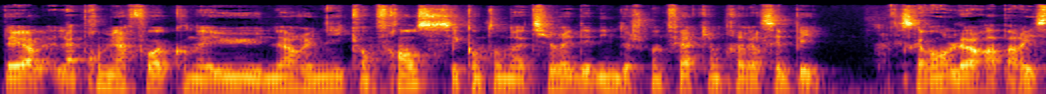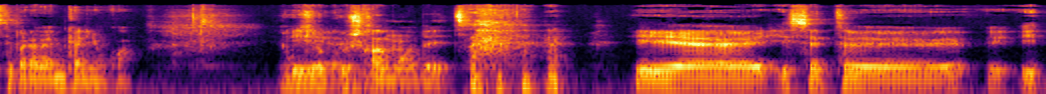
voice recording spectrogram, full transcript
D'ailleurs, la première fois qu'on a eu une heure unique en France, c'est quand on a tiré des lignes de chemin de fer qui ont traversé le pays. Parce qu'avant, l'heure à Paris, c'était pas la même qu'à Lyon, quoi. Et on se euh, couchera moins bête. et, euh, et cette euh, et,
